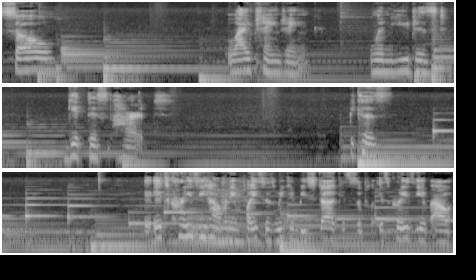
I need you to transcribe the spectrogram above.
so life changing when you just get this part because it's crazy how many places we can be stuck. It's it's crazy about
